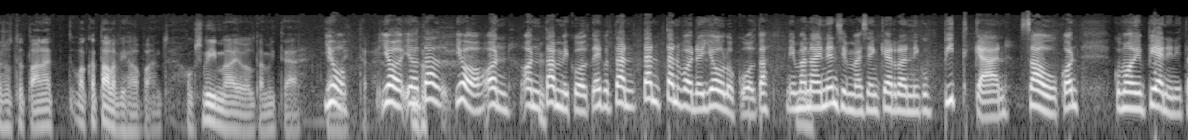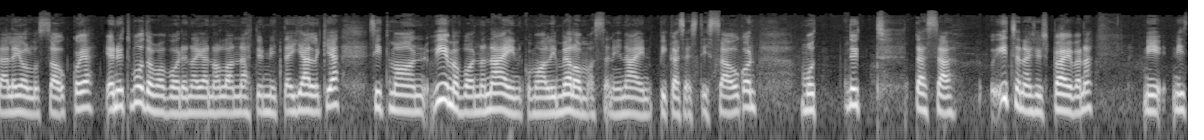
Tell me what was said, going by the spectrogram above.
Jos otetaan näitä vaikka talvihavaintoja, onko viime ajoilta mitään Joo, joo, joo, täl, joo on, on tammikuulta, ei kun tämän, tämän, tämän vuoden joulukuulta, niin mä mm. näin ensimmäisen kerran niin kuin pitkään saukon. Kun mä olin pieni, niin täällä ei ollut saukkoja. Ja nyt muutaman vuoden ajan ollaan nähty niiden jälkiä. Sitten mä oon viime vuonna näin, kun mä olin melomassa, niin näin pikaisesti saukon. Mutta nyt tässä itsenäisyyspäivänä, niin, niin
